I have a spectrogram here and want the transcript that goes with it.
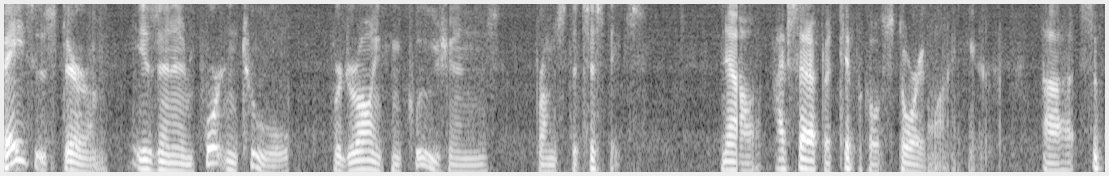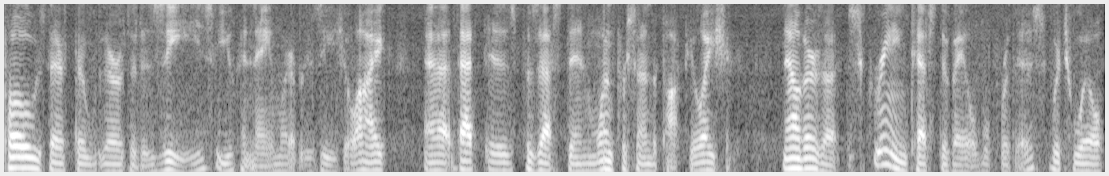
Bayes' theorem is an important tool for drawing conclusions from statistics. Now, I've set up a typical storyline here. Uh, suppose that the, there's a disease, you can name whatever disease you like, uh, that is possessed in 1% of the population. Now, there's a screening test available for this, which will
